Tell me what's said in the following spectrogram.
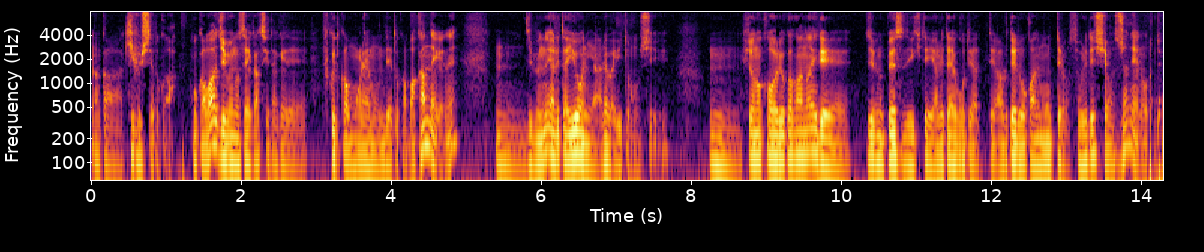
なんか寄付してとか、他は自分の生活費だけで、服とかもらいもんでとかわかんないけどね。うん。自分のやりたいようにやればいいと思うし。うん。人の顔色伺わないで、自分のペースで生きてやりたいことやって、ある程度お金持ってればそれで幸せじゃねえのって。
